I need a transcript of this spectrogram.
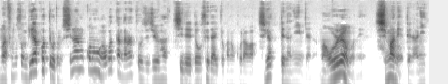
まあそもそも琵琶湖ってことも知らん子の方が多かったんかな、当時18で同世代とかの子らは。滋賀って何？みたいな。まあ俺らもね、島根って何？って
